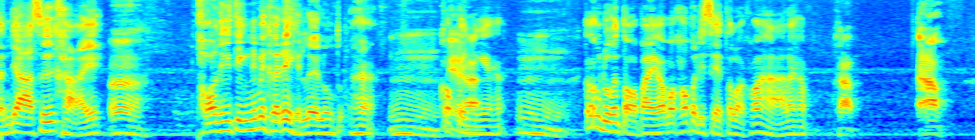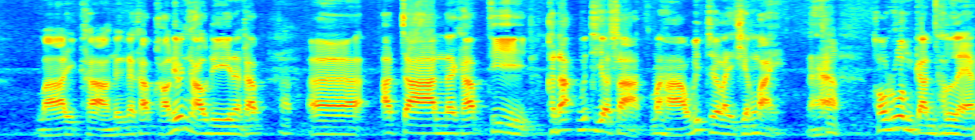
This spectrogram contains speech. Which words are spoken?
สัญญาซื้อขายเออทองจริง ๆ นี่ไม่เคยได้เห็นเลยลงทุนฮะอืมก็เป็นอย่างเงี้ยครับอืมก็ต้องดูกันต่อไปครับว่าเขาปฏิเสธตลอดข้อหานะครับครับเอามาอีกข่าวหนึ่งนะครับข่าวนี้เป็นข่าวดีนะครับครับเอ่ออาจารย์นะครับที่คณะวิทยาศาสตร์ มหาวิทยาลัยเชียงใหม่นะฮะครับเขาร่วมกันแถลง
